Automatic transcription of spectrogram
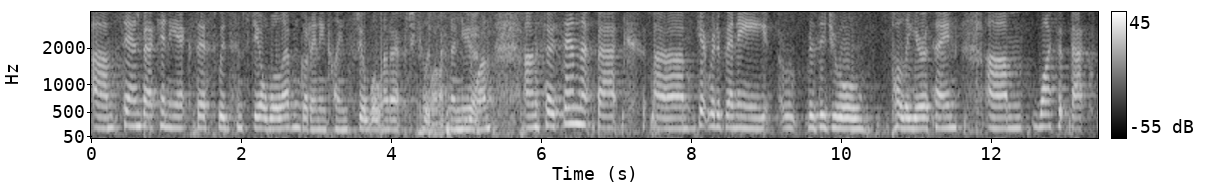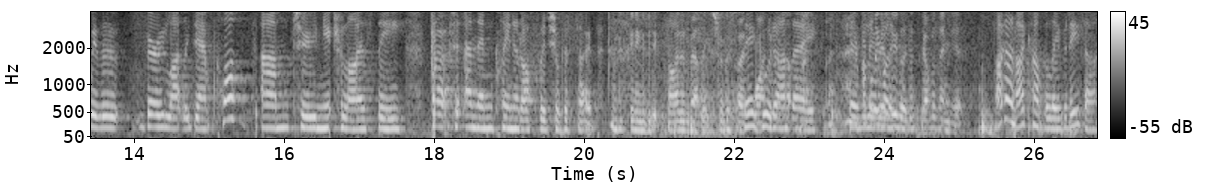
um, sand back any excess with some steel wool. I haven't got any clean steel wool. I don't particularly want a new Yes. one. Um, so sand that back. Um, get rid of any residual polyurethane. Um, wipe it back with a very lightly damp cloth um, to neutralise the product, and then clean it off with sugar soap. I'm just getting a bit excited about these sugar soap They're wipes. good, aren't they? They're I really, believe I really didn't good. discover them yet. I don't. I can't believe it either.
